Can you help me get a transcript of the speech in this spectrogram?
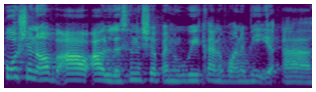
portion of our, our listenership and who we kind of want to be uh,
